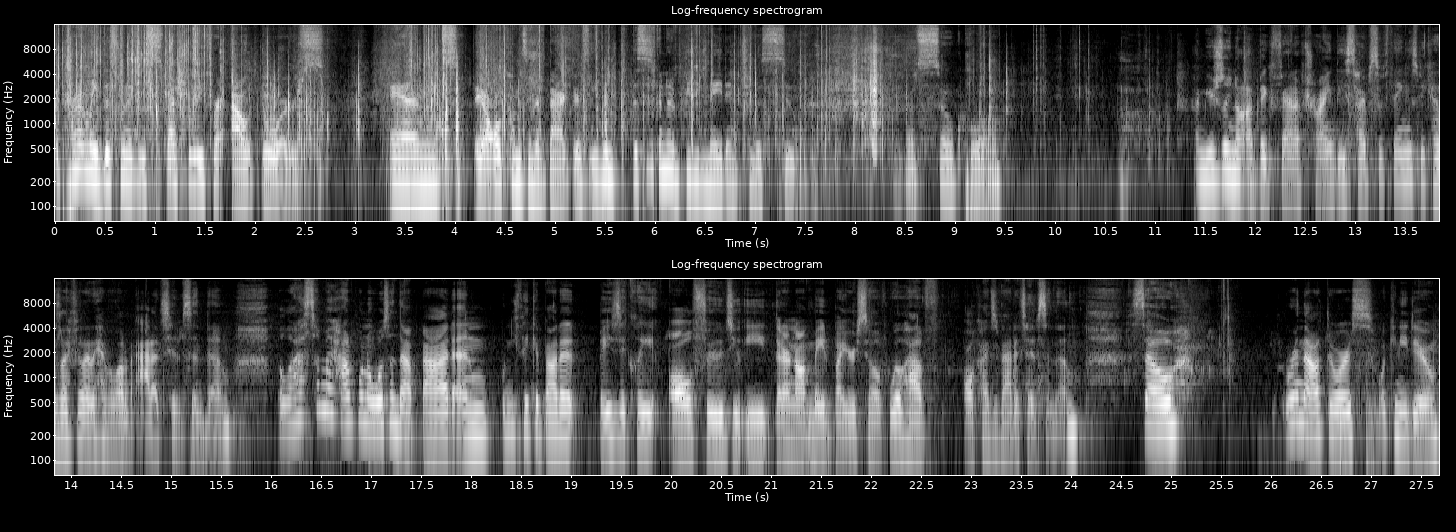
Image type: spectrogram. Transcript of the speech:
Apparently this one is especially for outdoors. And it all comes in a bag. There's even, this is gonna be made into a soup. That's so cool. I'm usually not a big fan of trying these types of things because I feel like they have a lot of additives in them. But last time I had one, it wasn't that bad. And when you think about it, basically all foods you eat that are not made by yourself will have all kinds of additives in them. So we're in the outdoors. What can you do?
